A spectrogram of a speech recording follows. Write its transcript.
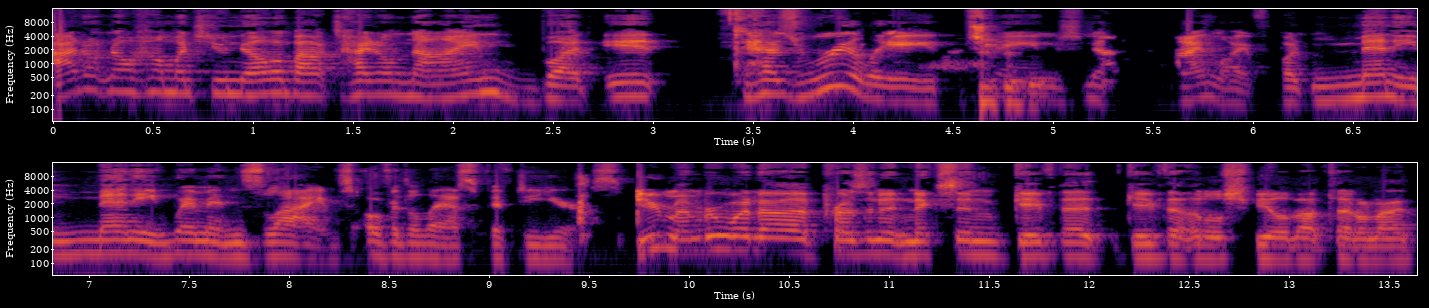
I don't know how much you know about Title IX, but it has really changed not my life, but many, many women's lives over the last 50 years. Do you remember when uh, President Nixon gave that gave that little spiel about Title IX?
